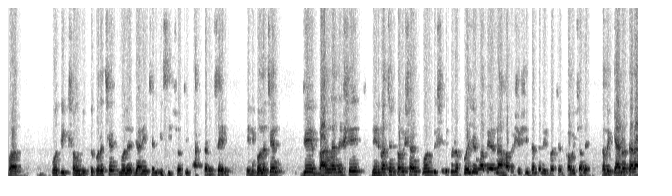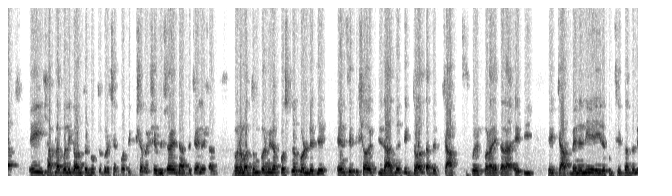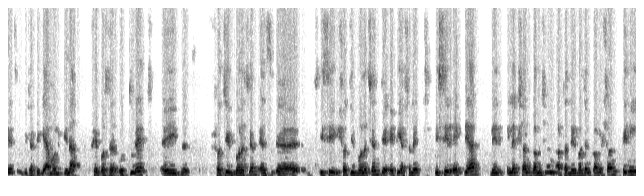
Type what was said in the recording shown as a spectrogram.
প্রতীক সংযুক্ত করেছেন বলে জানিয়েছেন ইসি সচিব আক্তার হোসেন। তিনি বলেছেন যে বাংলাদেশে নির্বাচন কমিশন কোন বিষয়গুলো প্রয়োজন হবে না হবে সে সিদ্ধান্ত নির্বাচন কমিশনের। তবে কেন তারা এই শাপলাকলিকে অন্তর্ভুক্ত করেছেন প্রতীক হিসাবে। সে বিষয়ে জানতে চাইলে গণমাধ্যম কর্মীরা প্রশ্ন করলে যে এনসিপি সহ একটি রাজনৈতিক দল তাদের চাপ প্রয়োগ করায় তারা এটি সেই চাপ মেনে নিয়ে এইরকম সিদ্ধান্ত নিয়েছে বিষয়টি কি এমন কিনা সেই প্রশ্নের উত্তরে এই সচিব বলেছেন ইসি সচিব বলেছেন যে এটি আসলে ইসির এখতিয়ার। ইলেকশন কমিশন অর্থাৎ নির্বাচন কমিশন, তিনি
